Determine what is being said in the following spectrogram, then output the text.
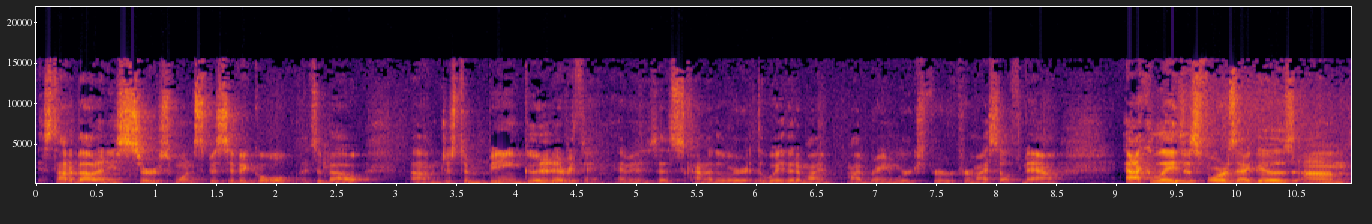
it's not about any cer- one specific goal. It's about um, just being good at everything. I mean, that's kind of the way, the way that my, my brain works for, for myself now. Accolades as far as that goes, um,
